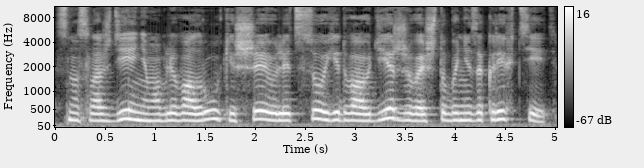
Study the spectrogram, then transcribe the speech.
С наслаждением обливал руки, шею, лицо, едва удерживая, чтобы не закряхтеть.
